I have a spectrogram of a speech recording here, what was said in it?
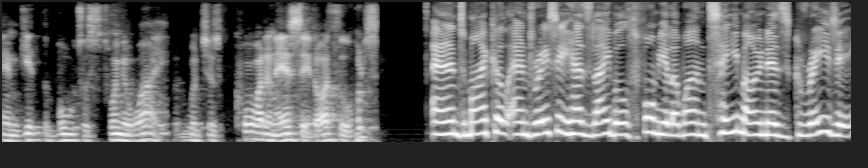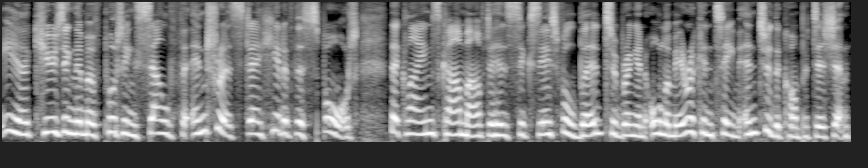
and get the ball to swing away, which is quite an asset, I thought. And Michael Andretti has labelled Formula One team owners greedy, accusing them of putting self interest ahead of the sport. The claims come after his successful bid to bring an All American team into the competition.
